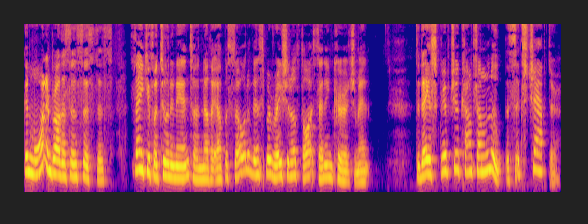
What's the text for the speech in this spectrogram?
Good morning, brothers and sisters. Thank you for tuning in to another episode of Inspirational Thoughts and Encouragement. Today's scripture comes from Luke, the sixth chapter,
